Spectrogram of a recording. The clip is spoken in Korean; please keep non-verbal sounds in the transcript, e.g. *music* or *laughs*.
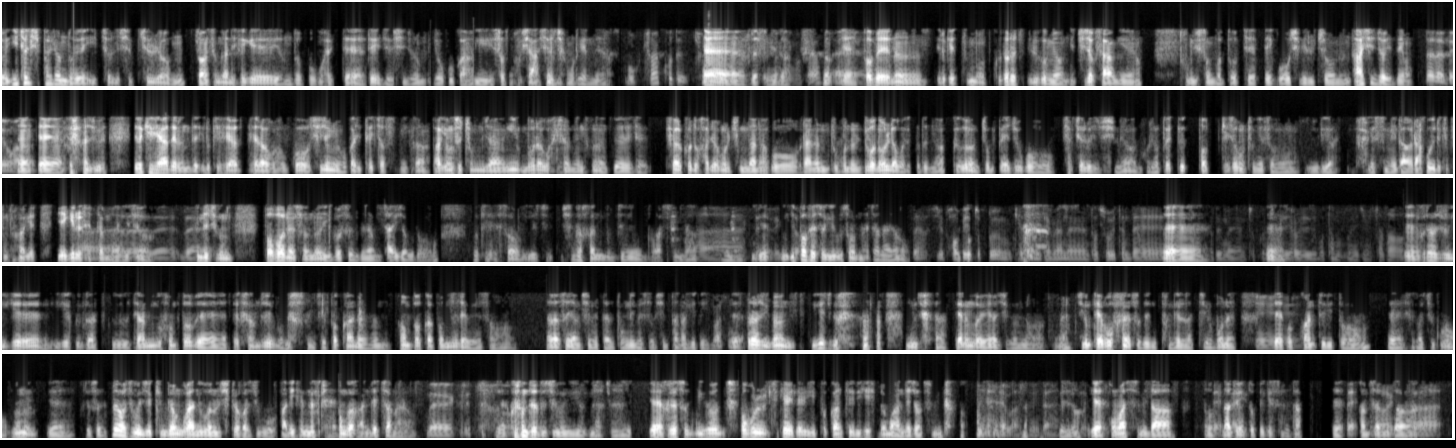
저 2018년도에 2017년 중앙선관위 회계연도 보고할 때 그때 이제 시정 요구가 있어서 혹시 아시는지 모르겠네요. 뭐 QR 코드 예, 예, 예, 그렇습니다. 어, 예, 법에는 이렇게 좀 뭐 그대로 읽으면 이 지적 사항이에요. 공직선거법 제 151조는 아시죠 이 내용? 네네 내용 예. 예, 예. *laughs* 그래가지고 이렇게 해야 되는데 이렇게 해야 해라고 하고 시정 요구까지 됐지 않습니까? 박영수 총장이 뭐라고 하냐면은 그 이제 QR 코드 활용을 중단하고 라는 부분을 집어넣으려고 했거든요. 그거는 좀 빼주고 삭제를 해주시면 우리가 법, 법 개정을 통해서 우리가 하겠습니다 라고 이렇게 분명하게 얘기를 했단 말이죠. 아, 네, 네. 근데 지금 법원에서는 이것을 그냥 자의적으로 그렇게 해서 이게 지- 심각한 문제인 것 같습니다. 아, 예, 이게 네네, 그죠. 입법 해석이 우선하잖아요. 네, 확실히 법이 조금 개정이 되면은 더 좋을 텐데 예, 예. 그는 조금 예. 잘 이루어지지 못한 부분이 좀 있어서 예, 그래가지고 이게, 이게 그러니까 그 대한민국 헌법에 103조에 보면 이제 법관은 헌법과 법률에 의해서 따라서 양심에 따라 독립해서 심판하게 돼 있는데. 그래가지고 이건 이게 지금 *laughs* 문제가 되는 거예요 지금요. 예? 지금 대법원에서도 이 판결 났지 이번에 예. 대법관들이 또 예, 해가지고 이거는 예 그래서 그래가지고 이제 김병관 의원을 시켜가지고 발의했는데 *laughs* 통과가 안 됐잖아요. 네, 그랬죠. 예, 그런데도 지금 이, 이 지금 예 그래서 이거 법을 지켜야 될 이 법관들이 너무 안 되지 않습니까? *laughs* 네, 맞습니다. 그죠? 네. 예 고맙습니다. 또 네, 나중에 알겠습니다. 또 뵙겠습니다. 예 네, 감사합니다. 네. 예.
